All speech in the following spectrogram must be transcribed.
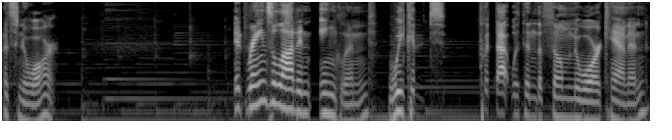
It's noir. It rains a lot in England. We could put that within the film noir canon.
